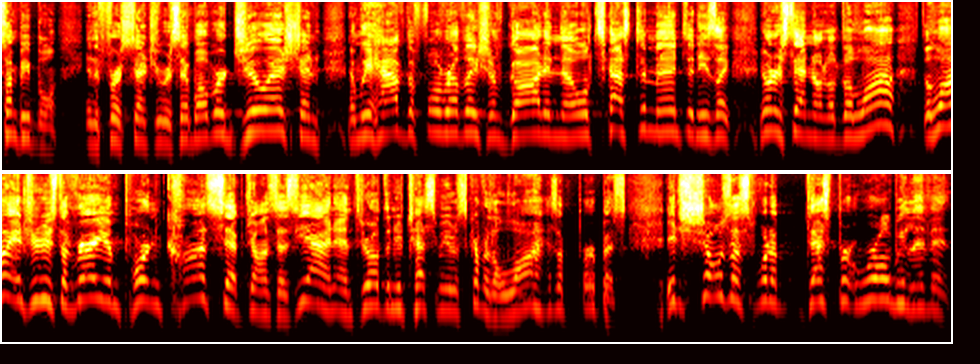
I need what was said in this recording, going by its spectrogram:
Some people in the first century would say, well, we're Jewish and, and we have the full revelation of God in the Old Testament. And he's like, you understand? No, no, the law, the law introduced a very important concept, John says. Yeah, and, and throughout the New Testament, you discover the law has a purpose. It shows us what a desperate world we live in.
